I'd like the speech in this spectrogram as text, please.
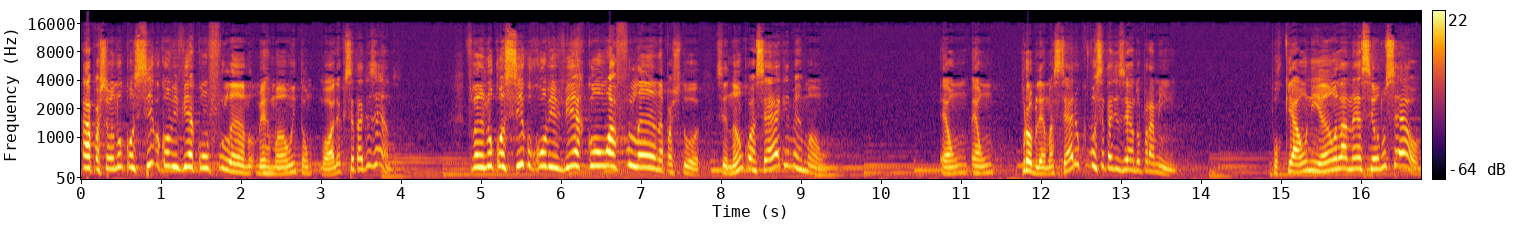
Ah, pastor, eu não consigo conviver com fulano, meu irmão. Então, olha o que você está dizendo. Fulano, não consigo conviver com a fulana, pastor. Você não consegue, meu irmão? É um, é um problema sério o que você está dizendo para mim. Porque a união, ela nasceu no céu.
